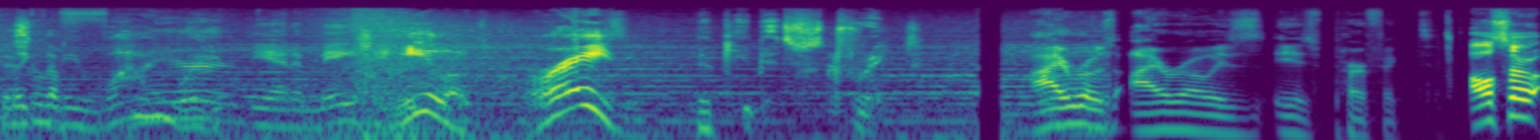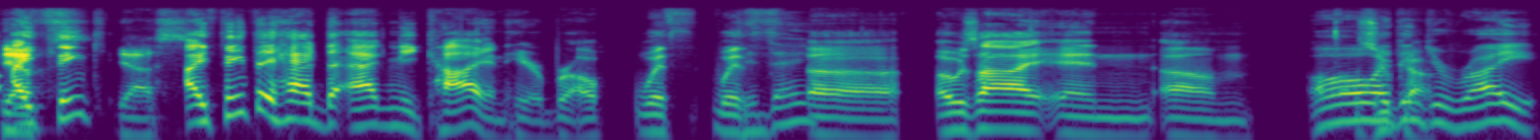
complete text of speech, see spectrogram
There's like the fire, the animation. He looks crazy. To keep it straight. Iroh's Iroh is is perfect. Also, I think yes. I think they had the Agni Kai in here, bro, with with uh Ozai and um Oh, I think you're right.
